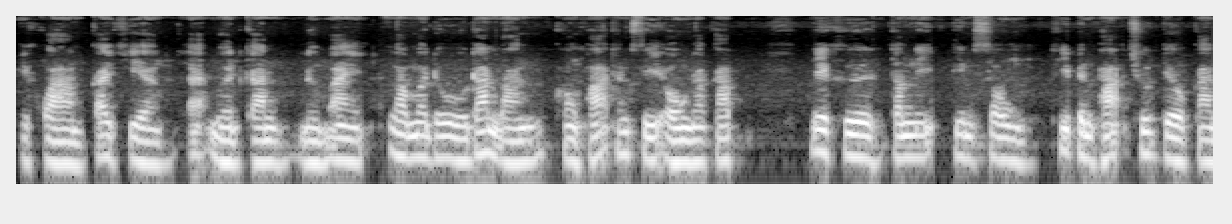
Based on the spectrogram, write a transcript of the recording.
มีความใกล้เคียงและเหมือนกันหรือไม่ เรามาดูด้านหลังของพระทั้ง 4 องค์นะครับ นี่คือตำหนิพิมพ์ทรงที่เป็นพระชุดเดียวกัน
